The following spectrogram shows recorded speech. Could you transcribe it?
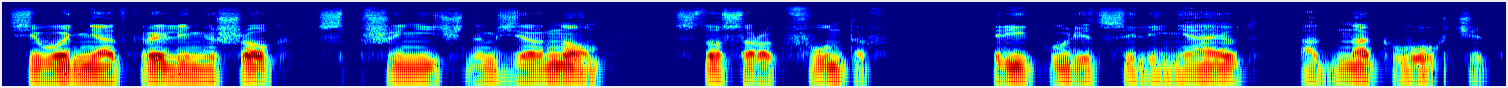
Сегодня открыли мешок с пшеничным зерном, 140 фунтов. Три курицы линяют, одна квохчет.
